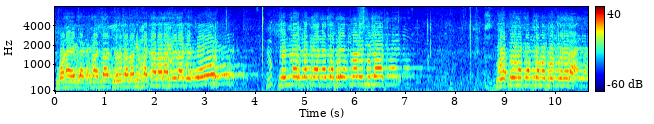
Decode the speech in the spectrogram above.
पुन्हा एकदा घमासान सुरू झाला आणि पटाला लागलेला गोकुळ. सुंदर पटकावण्याचा प्रयत्न आणि तुला गोकुळनं कप्पा मजबूत केलेला आहे.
